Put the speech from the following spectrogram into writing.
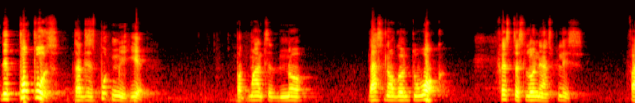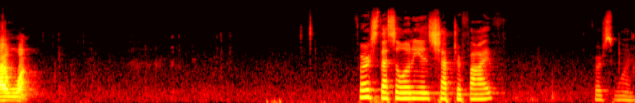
The purpose that is putting me here. But man said, no, that's not going to work. First Thessalonians, please. 5 1. 1 Thessalonians chapter 5, verse 1.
